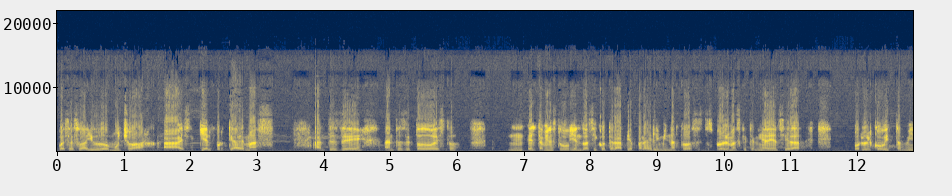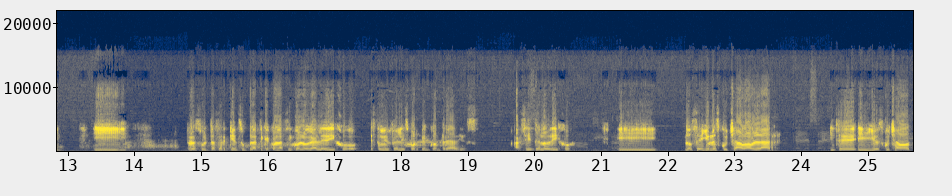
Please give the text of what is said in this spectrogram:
pues eso ayudó mucho a, Ezequiel porque además antes de antes de todo esto mm, él también estuvo yendo a psicoterapia para eliminar todos estos problemas que tenía de ansiedad por el COVID también. Y resulta ser que en su plática con la psicóloga le dijo muy feliz porque encontré a Dios así se lo dijo. Y no sé yo lo escuchaba hablar y, se, y yo escuchaba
